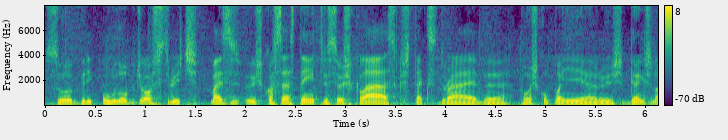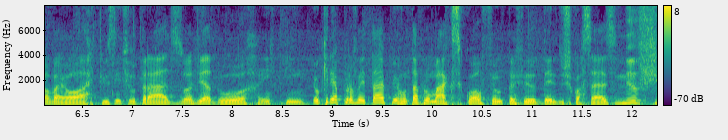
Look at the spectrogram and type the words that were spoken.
sobre O Lobo de Wall Street. Mas o Scorsese tem entre os seus clássicos Taxi Driver, Bons Companheiros, Gangue de Nova York, Os Infiltrados, O Aviador, enfim. Eu queria aproveitar e perguntar pro Max qual é o filme preferido dele do Scorsese. Meu filme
